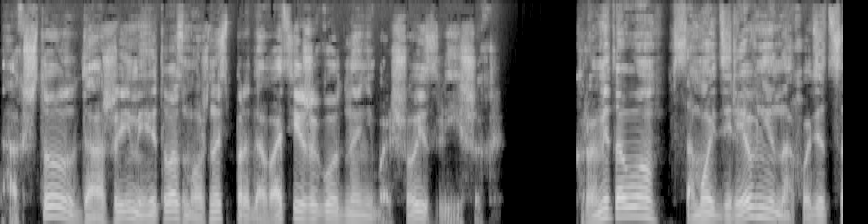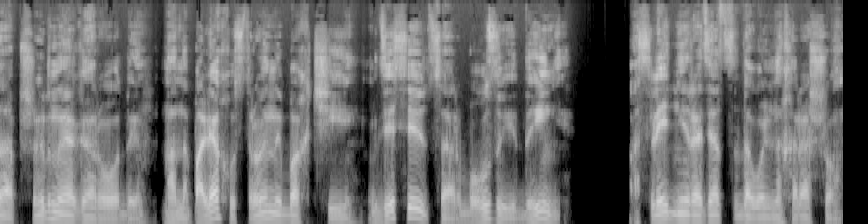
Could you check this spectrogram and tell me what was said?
Так что даже имеют возможность продавать ежегодно небольшой излишек. Кроме того, в самой деревне находятся обширные огороды, а на полях устроены бахчи, где сеются арбузы и дыни. Последние родятся довольно хорошо,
